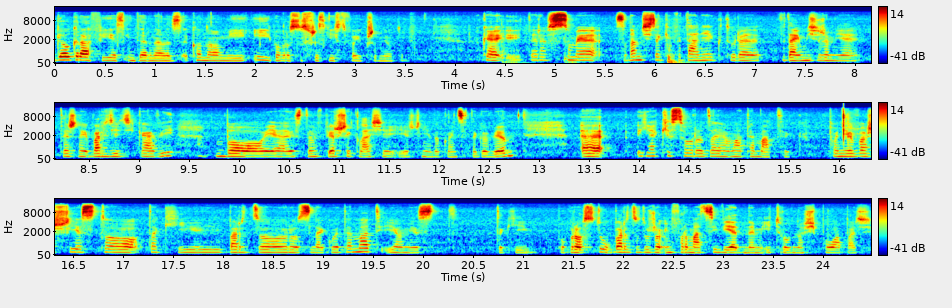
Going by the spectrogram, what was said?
geografii jest internal, z ekonomii i po prostu z wszystkich swoich przedmiotów. Okej, okay, i teraz w sumie zadam Ci takie pytanie, które wydaje mi się, że mnie też najbardziej ciekawi, bo ja jestem w pierwszej klasie i jeszcze nie do końca tego wiem. E, jakie są rodzaje matematyk? Ponieważ jest to taki bardzo rozległy temat i on jest taki po prostu bardzo dużo informacji w jednym i trudno się połapać.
